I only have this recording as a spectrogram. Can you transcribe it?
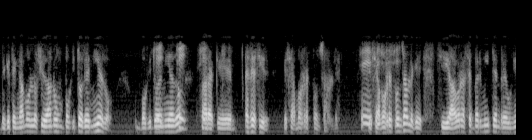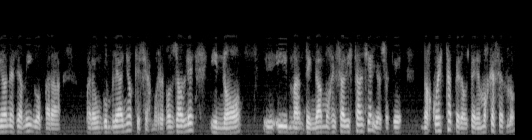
de que tengamos los ciudadanos un poquito de miedo, un poquito de miedo sí, para que, es decir, que seamos responsables que seamos responsables, que si ahora se permiten reuniones de amigos para, para un cumpleaños, que seamos responsables y no y, y mantengamos esa distancia. Yo sé que nos cuesta, pero tenemos que hacerlo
